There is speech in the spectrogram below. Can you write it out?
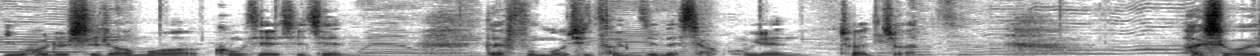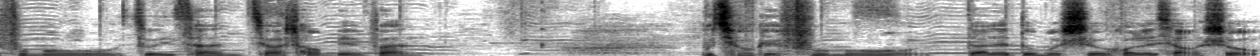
又或者是周末空闲时间，带父母去曾经的小公园转转，还是为父母做一餐家常便饭，不求给父母带来多么奢华的享受，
